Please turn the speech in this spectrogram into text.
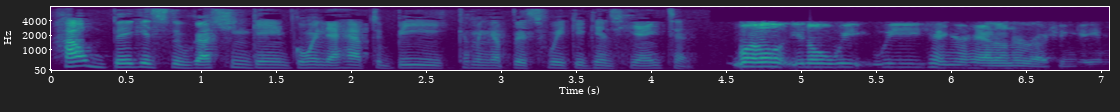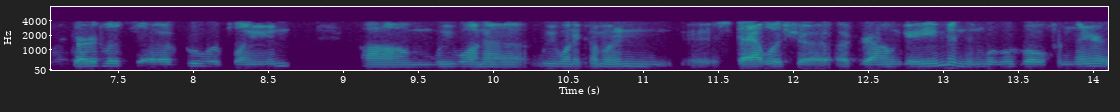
How big is the rushing game going to have to be coming up this week against Yankton? Well, you know, we we hang our hat on our rushing game, regardless of who we're playing. Um, we wanna we wanna come in and establish a, a ground game, and then we'll go from there.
